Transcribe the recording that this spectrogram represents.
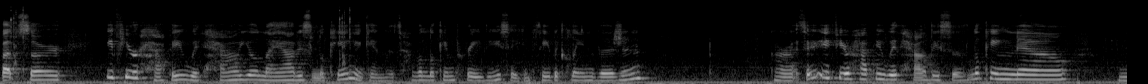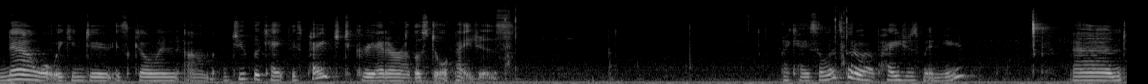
but so if you're happy with how your layout is looking, again, let's have a look in preview so you can see the clean version. Alright, so if you're happy with how this is looking now, now what we can do is go and um, duplicate this page to create our other store pages. Okay, so let's go to our pages menu. And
